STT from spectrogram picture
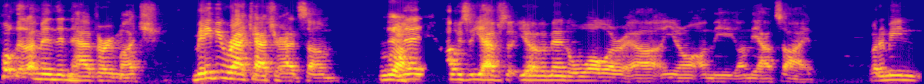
Polka Dot Men didn't have very much. Maybe Ratcatcher had some. yeah. And then obviously you have you have Amanda Waller, uh, you know, on the on the outside. But I mean,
